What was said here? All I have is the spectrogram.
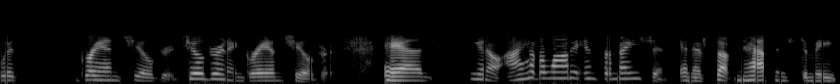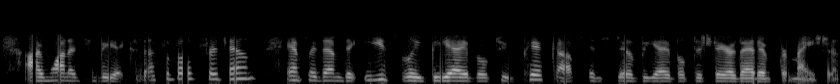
with grandchildren, children and grandchildren. And, you know, I have a lot of information. And if something happens to me, I want it to be accessible for them and for them to easily be able to pick up and still be able to share that information.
